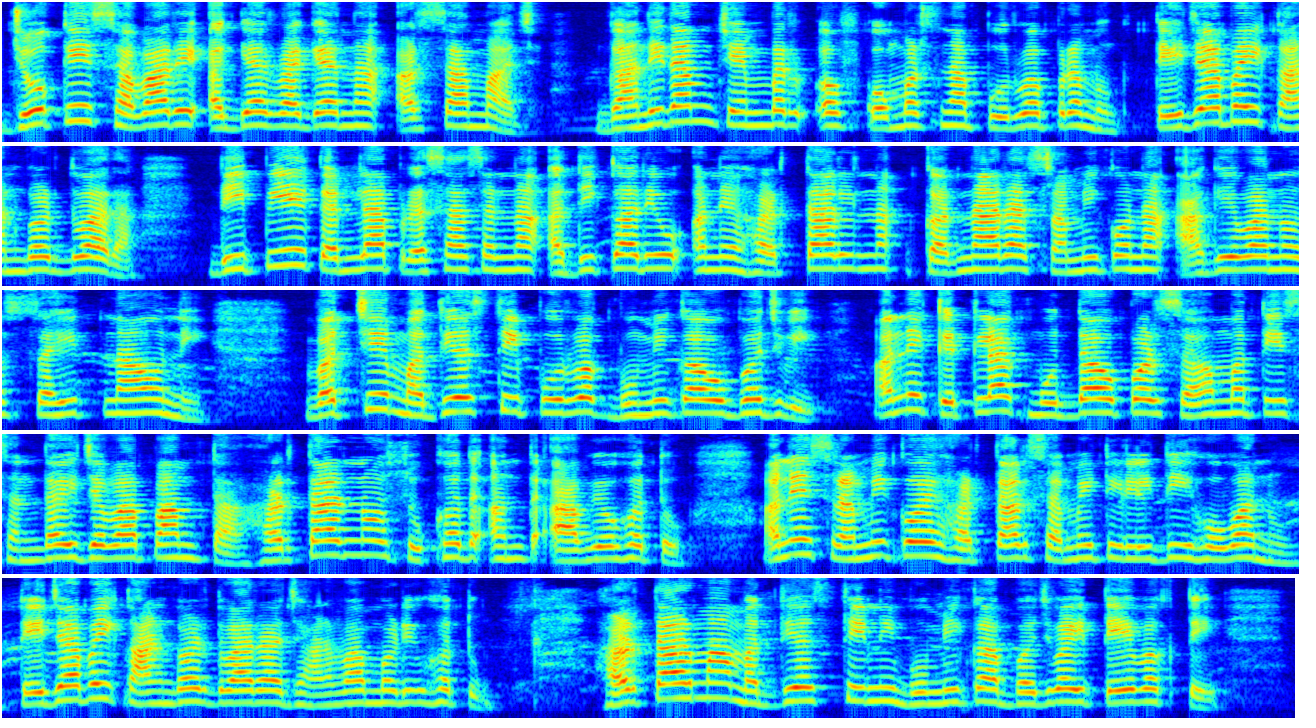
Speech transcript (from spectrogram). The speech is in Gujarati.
જો કે સવારે અગિયાર વાગ્યાના અરસામાં જ ગાંધીધામ ચેમ્બર ઓફ કોમર્સના પૂર્વ પ્રમુખ તેજાભાઈ કાનગડ દ્વારા ડીપીએ, કંડલા પ્રશાસનના અધિકારીઓ અને હડતાલ કરનારા શ્રમિકોના આગેવાનો સહિતનાઓની વચ્ચે મધ્યસ્થીપૂર્વક ભૂમિકાઓ ભજવી અને કેટલાક મુદ્દાઓ પર સહમતિ સંધાઈ જવા પામતા હડતાળનો સુખદ અંત આવ્યો હતો અને શ્રમિકોએ હડતાળ સમેટી લીધી હોવાનું તેજાભાઈ કાનગર દ્વારા જાણવા મળ્યું હતું. હડતાળમાં મધ્યસ્થીની ભૂમિકા ભજવાઈ તે વખતે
